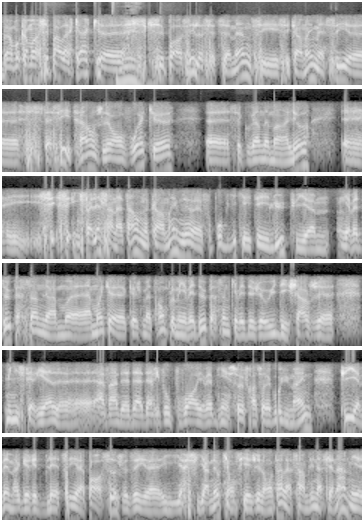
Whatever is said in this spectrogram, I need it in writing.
Ben, on va commencer par la CAQ. Euh, Ce qui s'est passé là, cette semaine, c'est, c'est quand même assez, euh, c'est assez étrange. Là, on voit que euh, ce gouvernement-là, euh, il fallait s'en attendre quand même. Là, faut pas oublier qu'il a été élu. Puis euh, il y avait deux personnes, là, à, mo- à moins que, que je me trompe, là, mais il y avait deux personnes qui avaient déjà eu des charges euh, ministérielles avant d'arriver au pouvoir. Il y avait bien sûr François Legault lui-même. Puis il y avait Marguerite Blais. À part ça, je veux dire, il y, a- il y en a qui ont siégé longtemps à l'Assemblée nationale, mais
